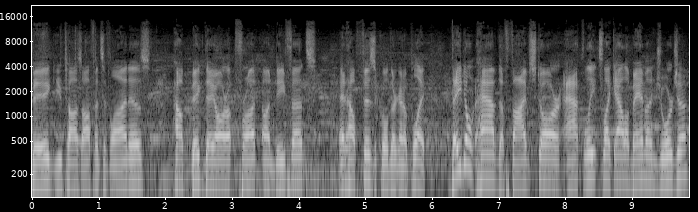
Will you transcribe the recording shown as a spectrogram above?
big Utah's offensive line is, how big they are up front on defense, and how physical they're going to play. They don't have the five star athletes like Alabama and Georgia.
